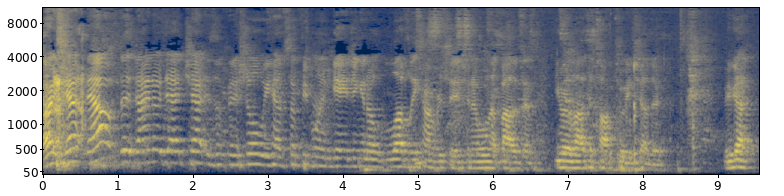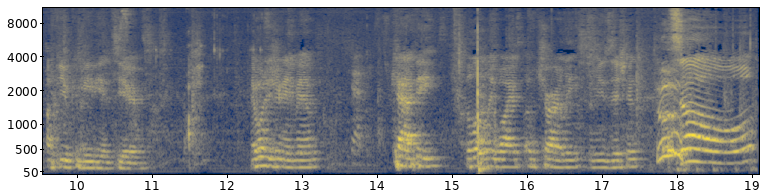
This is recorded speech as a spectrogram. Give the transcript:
All right, now, now the Dino Dad chat is official. We have some people engaging in a lovely conversation. I will not bother them. You are allowed to talk to each other. We've got a few comedians here. And what is your name, ma'am? Kathy. Kathy, the lovely wife of Charlie, the musician. So,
